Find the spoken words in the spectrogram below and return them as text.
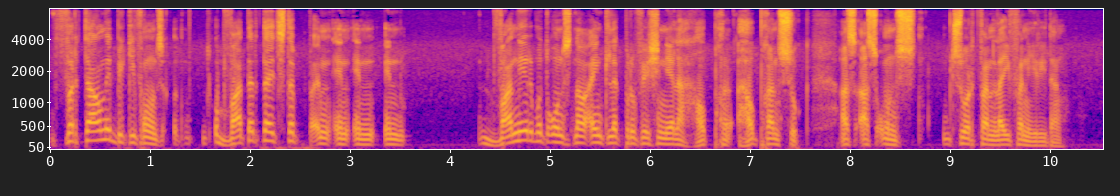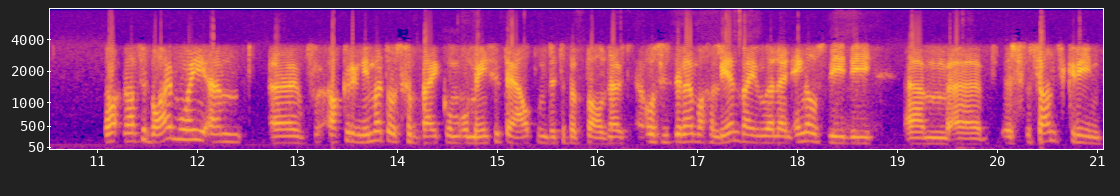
Vertel net bietjie vir ons op watter tydstip en en en en wanneer moet ons nou eintlik professionele hulp hulp gaan soek as as ons soort van ly van hierdie ding? Ja, daar's 'n baie mooi ehm um, uh akroniem wat ons gebruik om om mense te help om dit te bepaal. Nou ons is nou maar geleen by hoe hulle in Engels die die ehm um, uh sunscreen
